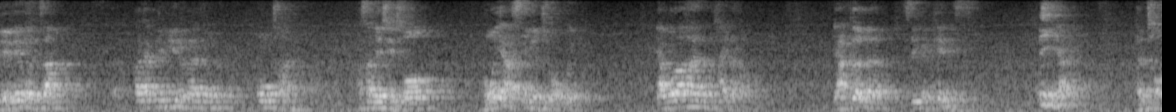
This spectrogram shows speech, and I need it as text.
有一篇文章，大家拼命的在疯疯传，它上面写说，摩亚是一个酒鬼，亚伯拉罕太老，雅各呢是一个骗子。哎呀很丑。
